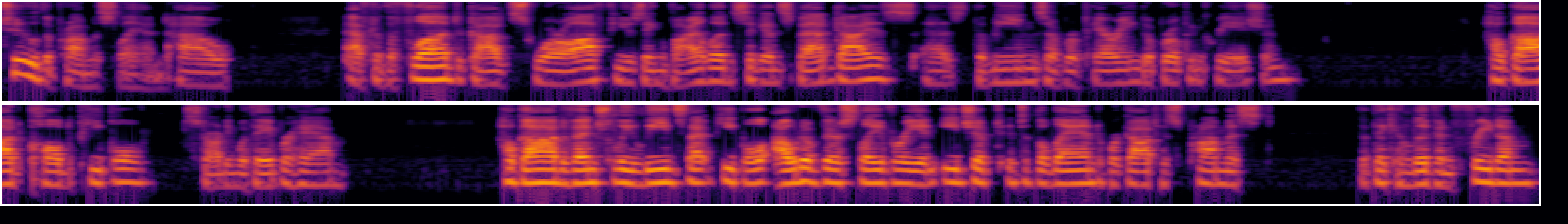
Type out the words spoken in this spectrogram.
to the Promised Land, how after the flood, God swore off using violence against bad guys as the means of repairing a broken creation. How God called people, starting with Abraham. How God eventually leads that people out of their slavery in Egypt into the land where God has promised that they can live in freedom.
